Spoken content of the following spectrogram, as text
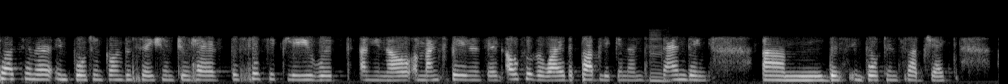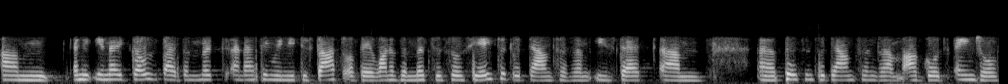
such an uh, important conversation to have, specifically with uh, you know amongst parents and also the wider public in understanding um, this important subject. Um, and it, you know, it goes by the myth, and I think we need to start off there. One of the myths associated with Down syndrome is that um, uh, persons with Down syndrome are God's angels,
